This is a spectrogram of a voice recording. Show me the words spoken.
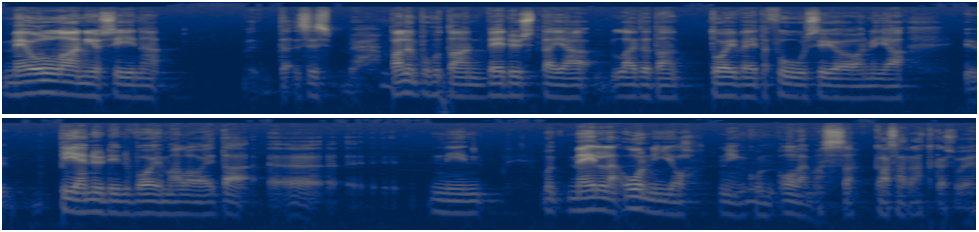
me ollaan jo siinä, siis paljon puhutaan vedystä ja laitetaan toiveita fuusioon ja pienydinvoimaloita, niin mutta meillä on jo niin kun, olemassa kasaratkaisuja,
